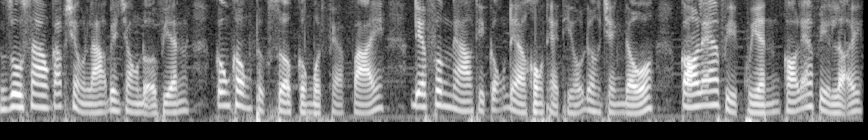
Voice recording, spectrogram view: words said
Dù sao các trưởng lão bên trong đội viện cũng không thực sự cùng một phe phái, địa phương nào thì cũng đều không thể thiếu đường tranh đấu, có lẽ vì quyền, có lẽ vì lợi,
